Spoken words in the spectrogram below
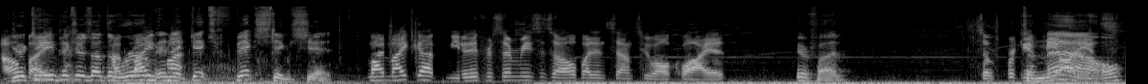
I You're I- taking pictures of the room and it gets fixed and shit. My mic got muted for some reason, so I hope I didn't sound too all quiet. You're fine. So So me, now, audience.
